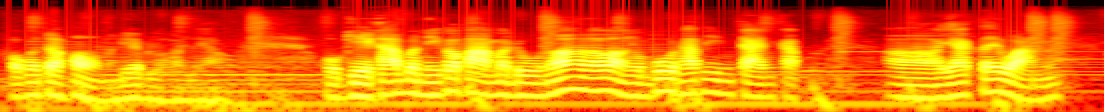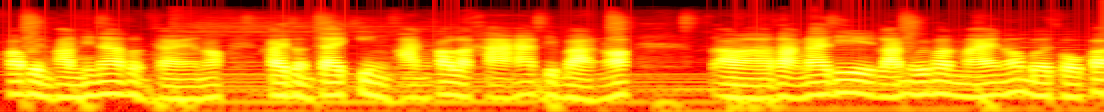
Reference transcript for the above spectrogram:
เขาก็จะห่อมันเรียบร้อยแล้ว โอเคครับ วันนี้ก็พามาดูเนาะระหว่างชมพู่ทับทิมจันทร์กับอ่ายักษ์ไต้หวัน ก็เป็นพันธุ์ที่น่าสนใจเนาะใครสนใจกิ่งพันธุ์ก็ราคา 50 บาทเนาะอ่าสั่งได้ที่ร้านอุ้ยพันไม้เนาะเบอร์โทรก็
